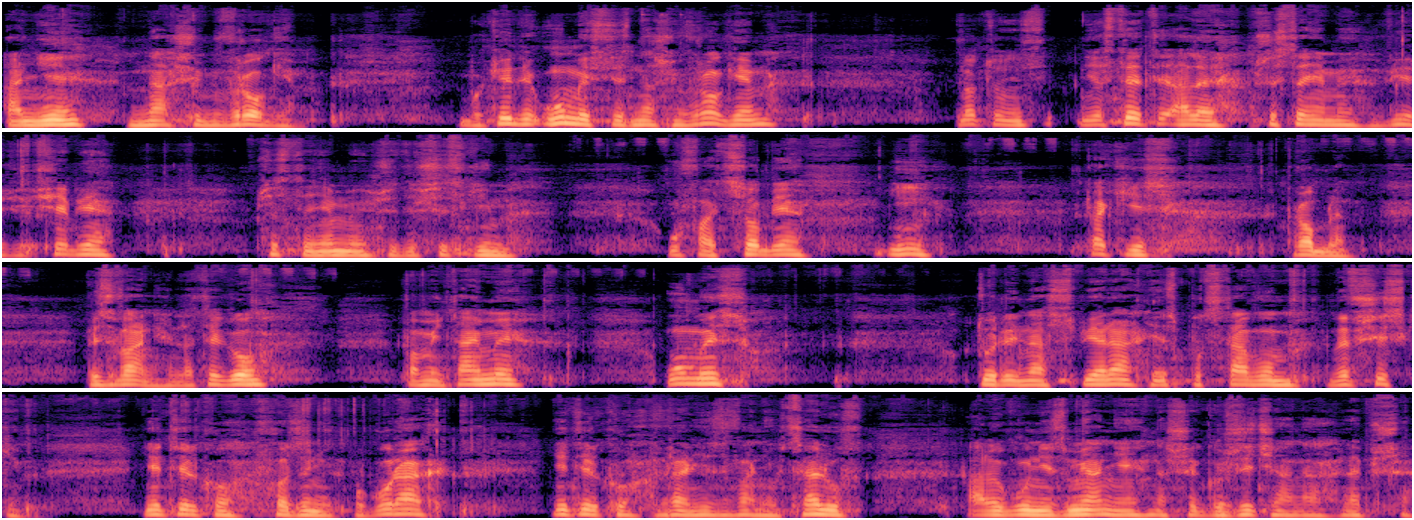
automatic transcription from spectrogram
a nie naszym wrogiem. Bo kiedy umysł jest naszym wrogiem, no to ni- niestety, ale przestajemy wierzyć w siebie, przestajemy przede wszystkim ufać sobie i Taki jest problem, wyzwanie. Dlatego pamiętajmy, umysł, który nas wspiera, jest podstawą we wszystkim. Nie tylko w chodzeniu po górach, nie tylko w realizowaniu celów, ale ogólnie zmianie naszego życia na lepsze.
